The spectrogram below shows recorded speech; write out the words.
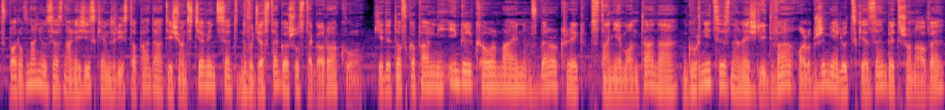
w porównaniu ze znaleziskiem z listopada 1926 roku, kiedy to w kopalni Eagle Coal Mine w Bear Creek w stanie Montana górnicy znaleźli dwa olbrzymie ludzkie zęby trzonowe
